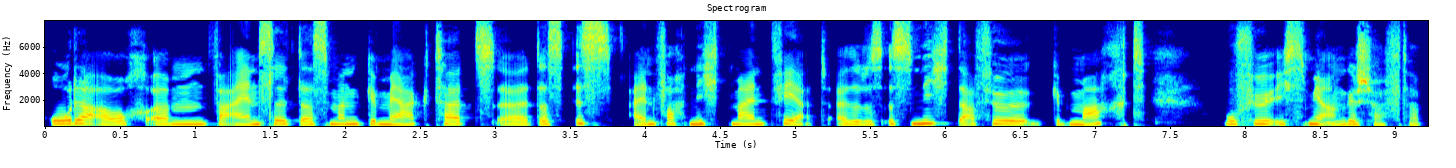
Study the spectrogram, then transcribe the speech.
oder auch ähm, vereinzelt, dass man gemerkt hat, äh, das ist einfach nicht mein Pferd. Also das ist nicht dafür gemacht, wofür ich es mir angeschafft habe.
